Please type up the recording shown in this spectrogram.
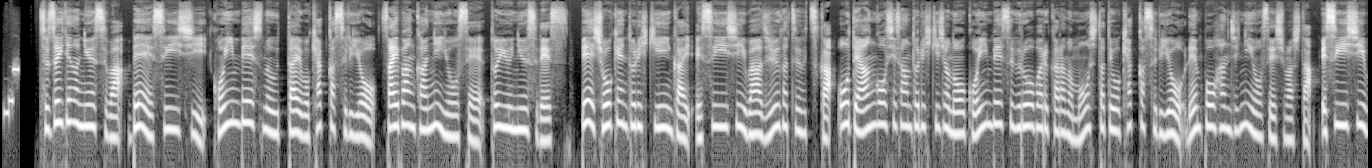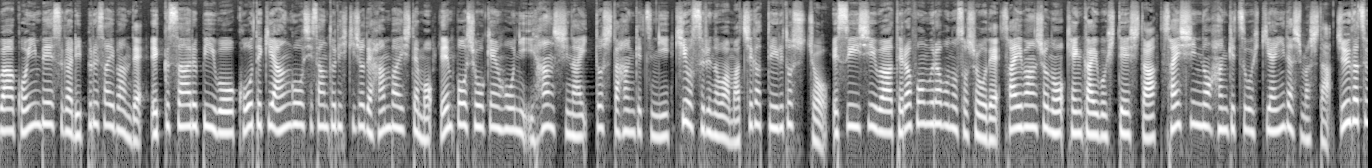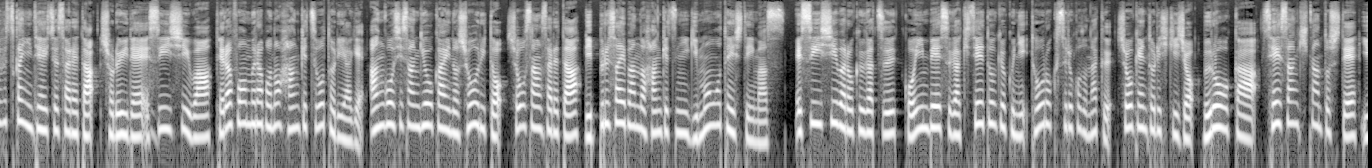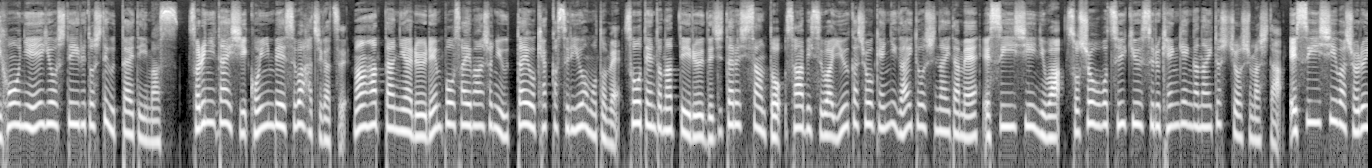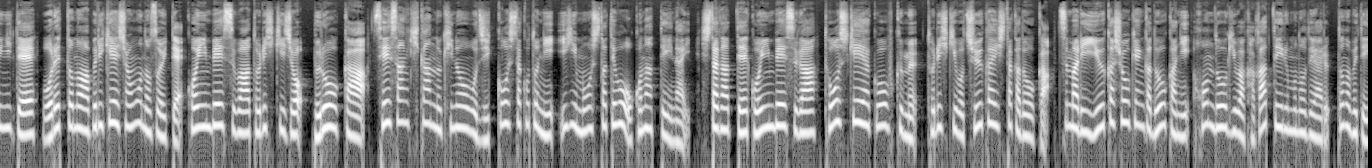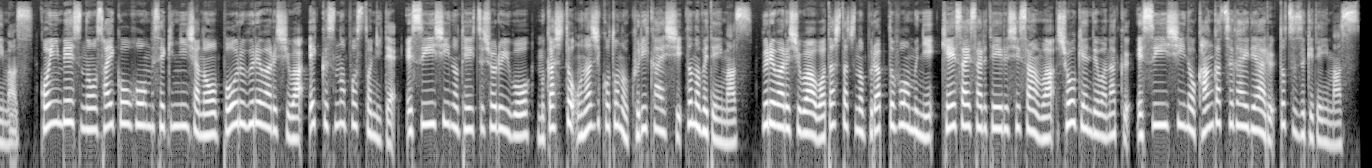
続いてのニュースは、米 SEC コインベースの訴えを却下するよう裁判官に要請というニュースです。米証券取引委員会 SEC は10月2日、大手暗号資産取引所のコインベースグローバルからの申し立てを却下するよう連邦判事に要請しました。SEC はコインベースがリップル裁判で XRP を公的暗号資産取引所で販売しても連邦証券法に違反しないとした判決に依拠するのは間違っていると主張。SEC はテラフォームラボの訴訟で裁判所の見解を否定した最新の判決を引き合いに出しました。10月2日に提出された書類で SEC はテラフォームラボの判決を取り上げ、暗号資産業界の勝利と称賛されたリップル裁判の判決に疑問を呈しています。SEC は6月、コインベースが規制当局に登録することなく、証券取引所、ブローカー、清算機関として違法に営業しているとして訴えています。それに対しコインベースは8月、マンハッタンにある連邦裁判所に訴えを却下するよう求め、争点となっているデジタル資産とサービスは有価証券に該当しないため、SEC には訴訟を追及する権限がないと主張しました。SEC は書類にて、ウォレットのアプリケーションを除いて、コインベースは取引所、ブローカー、生産機関の機能を実行したことに異議申し立てを行っていない。したがってコインベースが投資契約を含む取引を仲介したかどうか、つまり有価証券かどうかに本本道義はかかっているものであると述べています。コインベースの最高法務責任者のポール・グレワル氏は X のポストにて SEC の提出書類を昔と同じことの繰り返しと述べています。グレワル氏は私たちのプラットフォームに掲載されている資産は証券ではなく SEC の管轄外であると続けています。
